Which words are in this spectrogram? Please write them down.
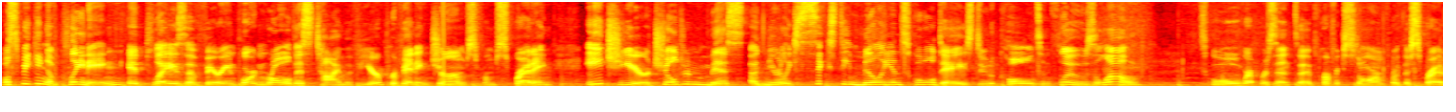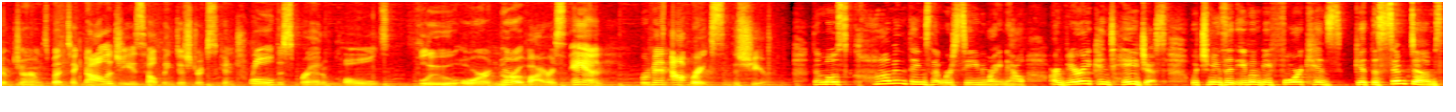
Well, speaking of cleaning, it plays a very important role this time of year, preventing germs from spreading. Each year, children miss a nearly 60 million school days due to colds and flus alone. School represents a perfect storm for the spread of germs, but technology is helping districts control the spread of colds, flu, or norovirus and prevent outbreaks this year the most common things that we're seeing right now are very contagious, which means that even before kids get the symptoms,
